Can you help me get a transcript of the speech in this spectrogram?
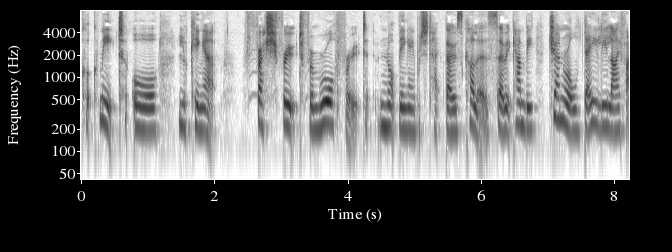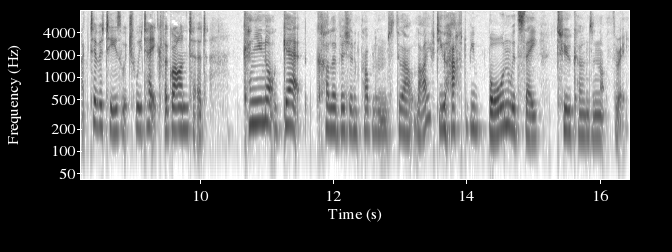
cook meat or looking at fresh fruit from raw fruit, not being able to detect those colours. So it can be general daily life activities which we take for granted. Can you not get colour vision problems throughout life? Do you have to be born with, say, two cones and not three?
